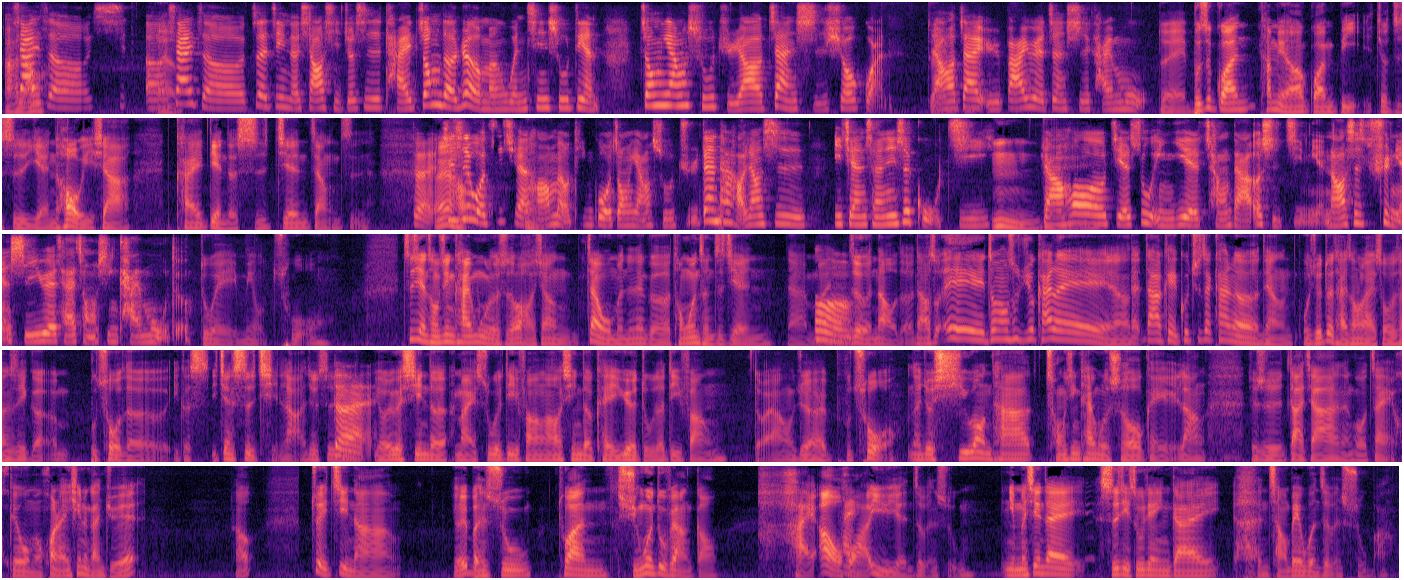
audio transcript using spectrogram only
啊。下一则是呃，嗯下一则最近的消息就是台中的热门文青书店中央书局要暂时休馆，然后在于八月正式开幕。对，不是关，他们也要关闭，就只是延后一下开店的时间这样子。对，其实我之前嗯好像没有听过中央书局，但它好像是以前曾经是古迹。嗯，然后结束营业长达二十几年，然后是去年十一月才重新开幕的。对，没有错。之前重新开幕的时候，好像在我们的那个同温层之间，啊、蛮嗯热闹的。大家说，哎、中央书局又开了哎，然后大家可以过去再看了。这样，我觉得对台中来说算是一个嗯不错的一个事一件事情啦，就是有一个新的买书的地方，然后新的可以阅读的地方。对啊，我觉得还不错。那就希望它重新开幕的时候，可以让就是大家能够再给我们焕然一新的感觉。好，最近啊，有一本书突然询问度非常高，《海奥华预言》这本书，你们现在实体书店应该很常被问这本书吧？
